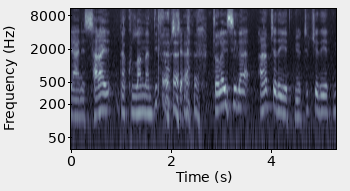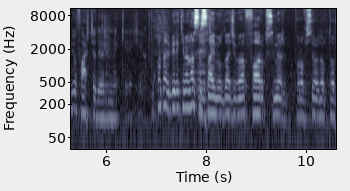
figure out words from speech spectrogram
Yani sarayda kullanılan dil Farsça. Dolayısıyla Arapça da yetmiyor, Türkçe de yetmiyor, Farsça da öğrenmek gerekiyor. Bu kadar birikime nasıl Evet. sahip oldu acaba Faruk Sümer, Profesör Doktor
